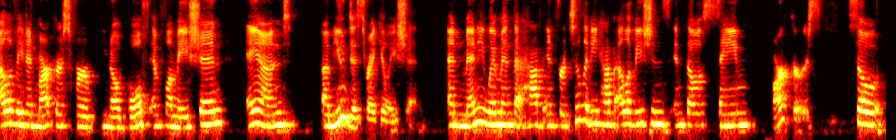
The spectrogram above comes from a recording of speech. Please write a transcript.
elevated markers for you know both inflammation and immune dysregulation. And many women that have infertility have elevations in those same markers. So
